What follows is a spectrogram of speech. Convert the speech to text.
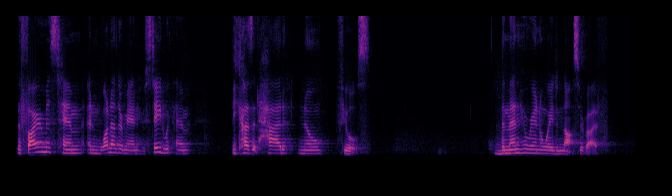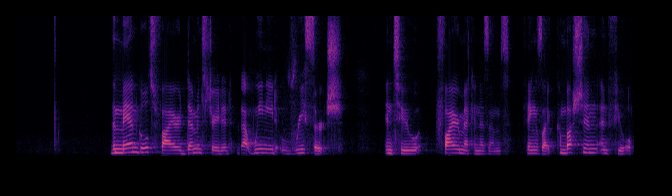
The fire missed him and one other man who stayed with him because it had no fuels. The men who ran away did not survive. The Mann Gulch fire demonstrated that we need research into fire mechanisms, things like combustion and fuel.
